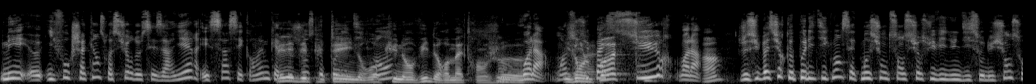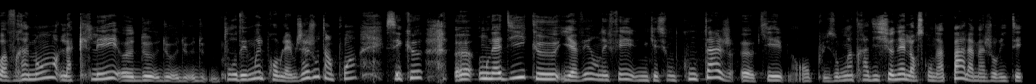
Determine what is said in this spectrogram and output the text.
Mais euh, il faut que chacun soit sûr de ses arrières et ça, c'est quand même Mais quelque les chose que députés, ils n'auront politiquement. aucune envie de remettre en jeu. Voilà, moi ils je ont suis le pas sûre. Voilà, Hein je suis pas sûre que politiquement cette motion de censure suivie d'une dissolution soit vraiment la clé euh, de- de- pour dénouer le problème. J'ajoute un point, c'est que euh, on a dit qu'il y avait en effet une question de comptage euh, qui est en plus ou moins traditionnelle lorsqu'on n'a pas la majorité,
